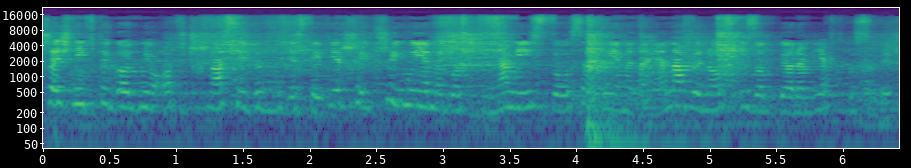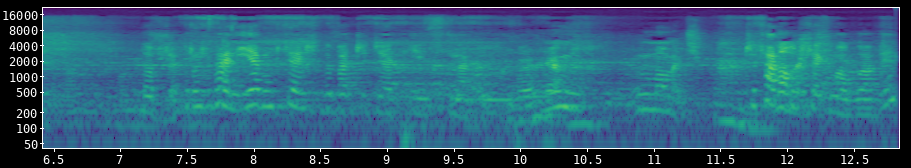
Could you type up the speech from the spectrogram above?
6 dni w tygodniu od 13 do 21, przyjmujemy gości na miejscu, serwujemy dania na wynos i z odbiorem, jak to sobie życzą. Dobrze, proszę Pani, ja bym chciała jeszcze zobaczyć jak jest na kuchni. Mm, Moment. Czy fartuszek mogłabym?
